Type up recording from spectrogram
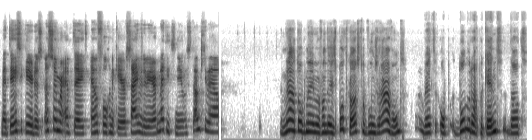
Met deze keer dus een summer update. En de volgende keer zijn we er weer met iets nieuws. Dankjewel. Na het opnemen van deze podcast op woensdagavond werd op donderdag bekend dat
